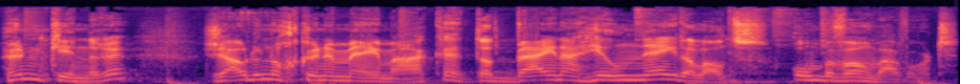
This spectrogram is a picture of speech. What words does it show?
Hun kinderen zouden nog kunnen meemaken dat bijna heel Nederland onbewoonbaar wordt.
